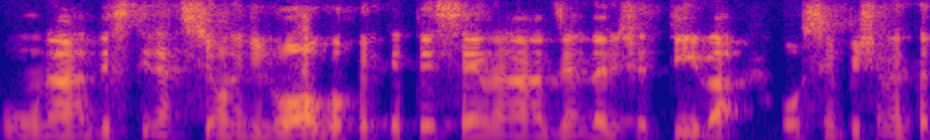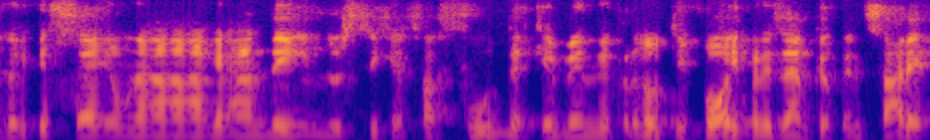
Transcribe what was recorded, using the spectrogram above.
una destinazione di luogo perché te sei un'azienda ricettiva o semplicemente perché sei una grande industria che fa food e che vende prodotti, puoi per esempio pensare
